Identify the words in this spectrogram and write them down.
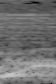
Música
